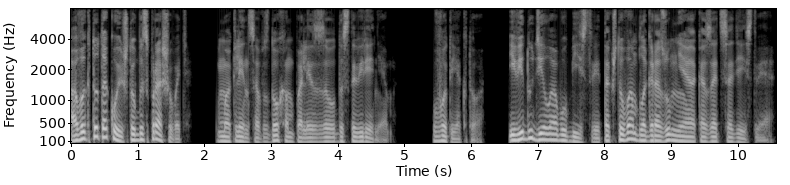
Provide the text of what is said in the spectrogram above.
«А вы кто такой, чтобы спрашивать?» Маклен со вздохом полез за удостоверением. «Вот я кто. И веду дело об убийстве, так что вам благоразумнее оказать содействие».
